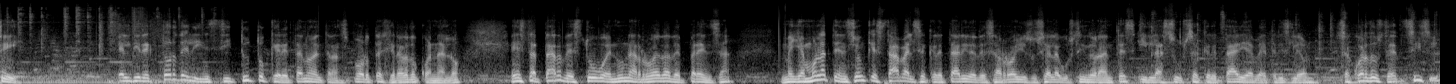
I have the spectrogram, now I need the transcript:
Sí. El director del Instituto Queretano del Transporte, Gerardo Cuanalo, esta tarde estuvo en una rueda de prensa. Me llamó la atención que estaba el secretario de Desarrollo Social Agustín Dorantes y la subsecretaria Beatriz León. ¿Se acuerda usted? Sí, sí,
